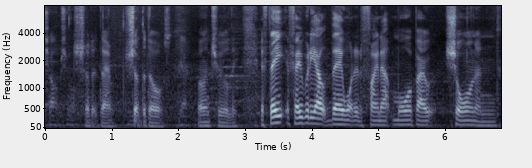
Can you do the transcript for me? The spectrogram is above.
shut up. Shut it down. Shut the doors. Yeah. Well and truly. If they, if everybody out there wanted to find out more about Sean and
